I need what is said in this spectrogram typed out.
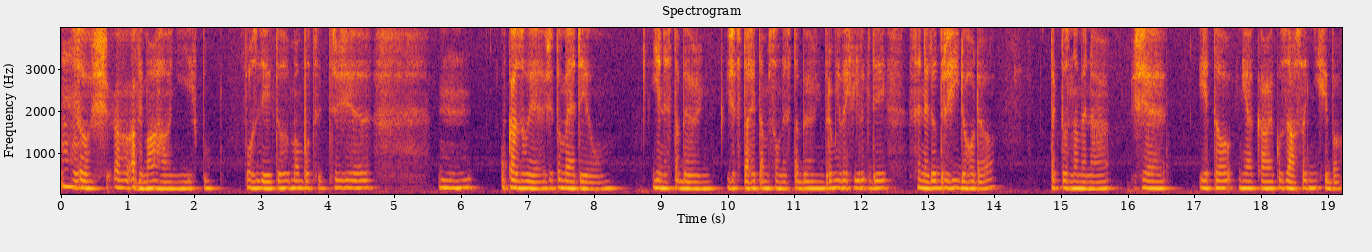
Mm-hmm. Což a vymáhání jich později, to mám pocit, že mm, ukazuje, že to médium je nestabilní, že vztahy tam jsou nestabilní. Pro mě ve chvíli, kdy se nedodrží dohoda, tak to znamená, že je to nějaká jako zásadní chyba.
